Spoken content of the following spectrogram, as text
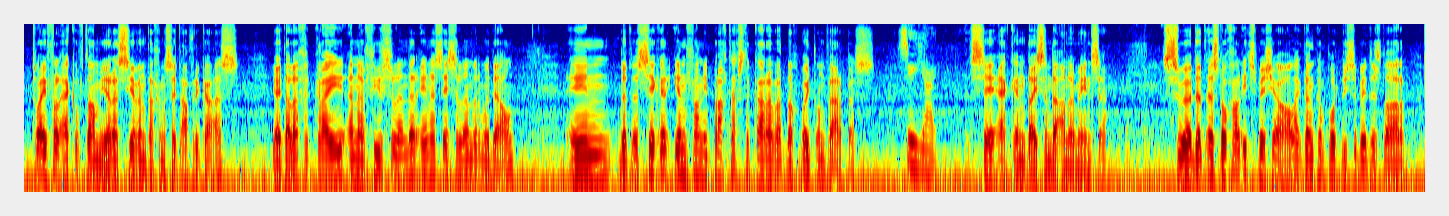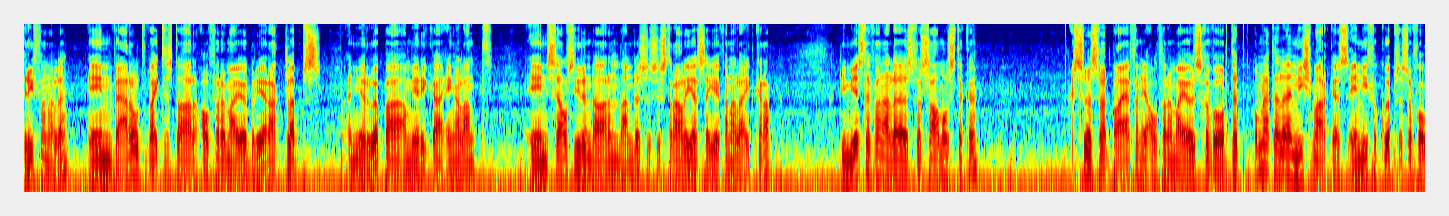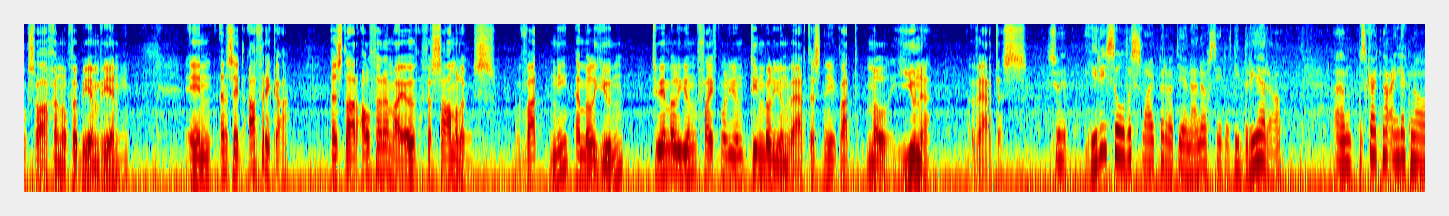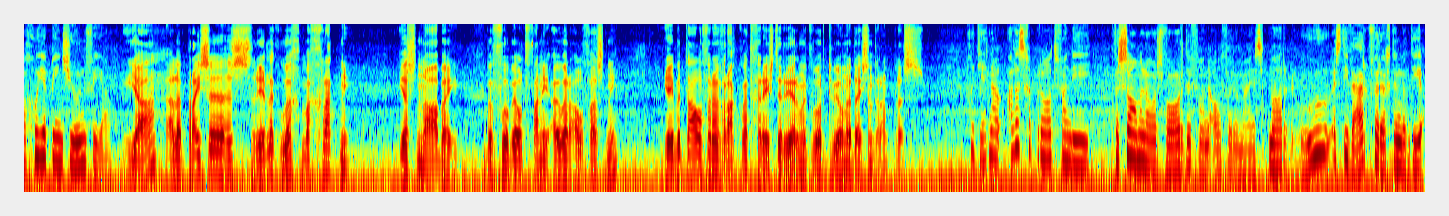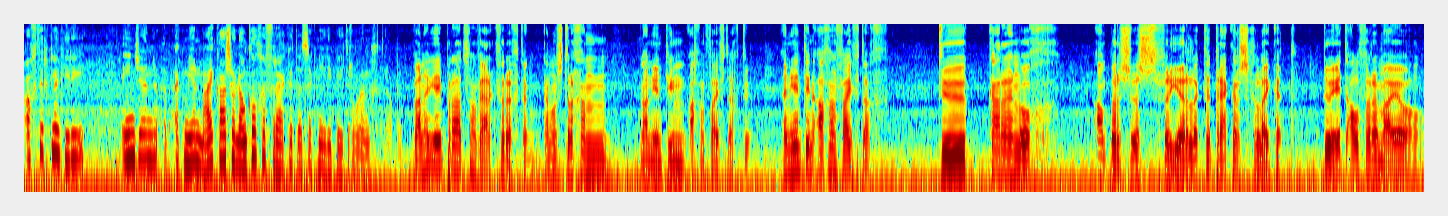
twyfel ek of daar meer as 70 in Suid-Afrika is. Jy het hulle gekry in 'n 4-silinder en 'n 6-silinder model. En dit is seker een van die pragtigste karre wat nog ooit ontwerp is. Sê jy? Sê ek en duisende ander mense. So dit is nogal iets spesiaal. Ek dink in Port Elizabeth is daar 3 van hulle en wêreldwyd is daar Alfa Romeo Brera klubs in Europa, Amerika, Engeland en selfs hier en daar in lande soos Australië sê jy van hulle uitkrap. Die meeste van hulle is versamelstukke soos wat baie van die Alfa Romeo's geword het omdat hulle 'n niche mark is en nie verkoop soos 'n Volkswagen of 'n BMW nie. En in Suid-Afrika is daar Alfa Romeo versamelings wat nie 'n miljoen 2 miljoen, 5 miljoen, 10 miljoen werd is nie, wat miljoene werd is. So hierdie silversluiper wat jy nou nou gesê dis die Brera. Ehm um, ons kyk nou eintlik na 'n goeie pensioen vir jou. Ja, hulle pryse is redelik hoog, maar glad nie. Eers naby byvoorbeeld van die ouer Alfas nie. Jy betaal vir 'n wrak wat gerestoreer moet word 200 000 rand plus. Goed, jy het nou alles gepraat van die versamelaarswaarde van Alfa Romeo. Maar hoe is die werkverrigting want hier agter klink hierdie engine ek meen my kar sou lankal gevrek het as ek nie die petrol ingetrap het. Wanneer jy praat van werkverrigting, kan ons teruggaan na 1958 toe. In 1958 toe karre nog amper soos verheerlikte trekkers gelyk het. Toe het Alfa Romeo al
